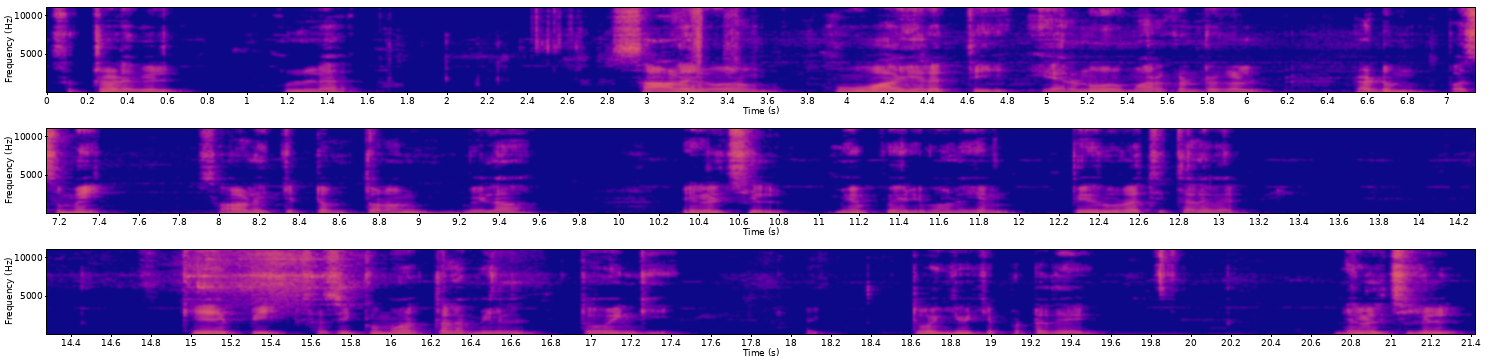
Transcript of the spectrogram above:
சுற்றளவில் உள்ள சாலையோரம் மூவாயிரத்தி இரநூறு மரக்கன்றுகள் நடும் பசுமை சாலை திட்டம் தொடங் விழா நிகழ்ச்சியில் மேப்பேரிபாளையம் பேரூராட்சி தலைவர் கே. பி. சசிகுமார் தலைமையில் துவங்கி துவங்கி வைக்கப்பட்டது. நிகழ்ச்சியில்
